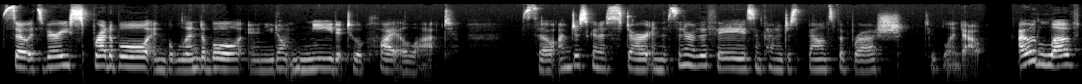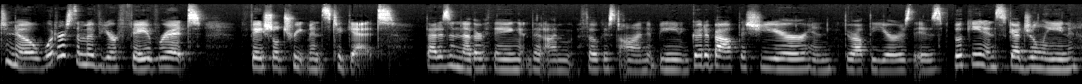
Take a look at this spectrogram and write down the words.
so it's very spreadable and blendable, and you don't need it to apply a lot. So I'm just gonna start in the center of the face and kind of just bounce the brush to blend out. I would love to know what are some of your favorite facial treatments to get? That is another thing that I'm focused on being good about this year and throughout the years is booking and scheduling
